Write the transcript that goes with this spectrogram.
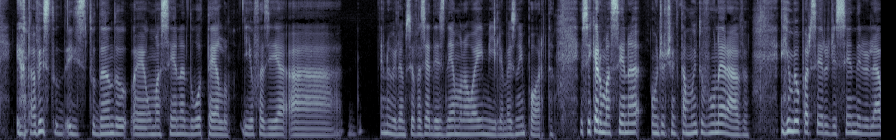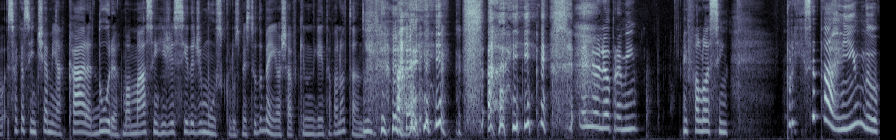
eu estava estudando é, uma cena do Otelo e eu fazia a. Eu não me lembro se eu fazia a Desdémona ou a Emília, mas não importa. Eu sei que era uma cena onde eu tinha que estar muito vulnerável. E o meu parceiro de cena, ele olhava. Só que eu sentia a minha cara dura, uma massa enrijecida de músculos, mas tudo bem, eu achava que ninguém estava notando. aí, aí ele olhou para mim e falou assim: Por que que você tá rindo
